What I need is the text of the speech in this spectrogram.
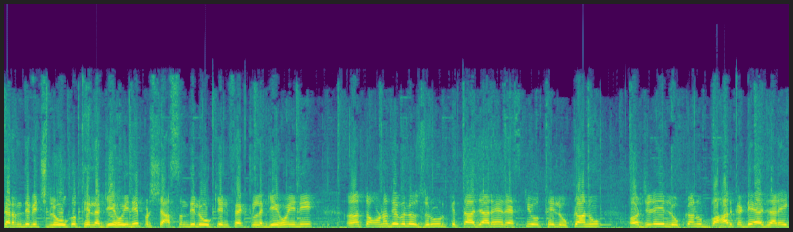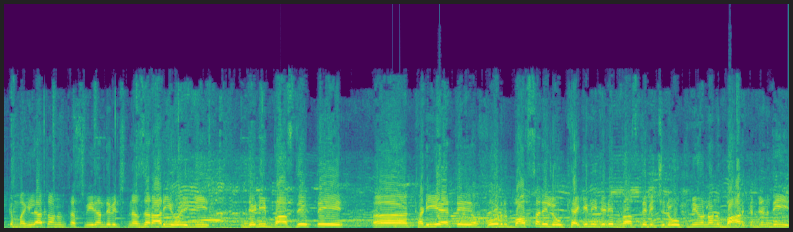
ਕਰਨ ਦੇ ਵਿੱਚ ਲੋਕ ਉੱਥੇ ਲੱਗੇ ਹੋਏ ਨੇ ਪ੍ਰਸ਼ਾਸਨ ਦੇ ਲੋਕ ਇਨਫੈਕਟ ਲੱਗੇ ਹੋਏ ਨੇ। ਤਾਂ ਉਹਨਾਂ ਦੇ ਵੱਲੋਂ ਜ਼ਰੂਰ ਕੀਤਾ ਜਾ ਰਿਹਾ ਰੈਸਕਿਊ ਉੱਥੇ ਲੋਕਾਂ ਨੂੰ ਔਰ ਜਿਹੜੇ ਲੋਕਾਂ ਨੂੰ ਬਾਹਰ ਕੱਢਿਆ ਜਾ ਰਿਹਾ ਇੱਕ ਮਹਿਲਾ ਤੁਹਾਨੂੰ ਤਸਵੀਰਾਂ ਦੇ ਵਿੱਚ ਨਜ਼ਰ ਆ ਰਹੀ ਹੋਏਗੀ ਜਿਹੜੀ ਬੱਸ ਦੇ ਉੱਤੇ ਅ, ਖੜੀ ਹੈ ਤੇ ਹੋਰ ਬਹੁਤ ਸਾਰੇ ਲੋਕ ਹੈਗੇ ਨੇ ਜਿਹੜੇ ਬੱਸ ਦੇ ਵਿੱਚ ਲੋਕ ਨੇ ਉਹਨਾਂ ਨੂੰ ਬਾਹਰ ਕੱਢਣ ਦੀ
